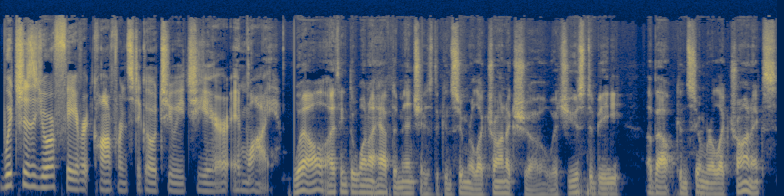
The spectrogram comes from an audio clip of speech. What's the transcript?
Which is your favorite conference to go to each year and why? Well, I think the one I have to mention is the Consumer Electronics Show, which used to be about consumer electronics,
